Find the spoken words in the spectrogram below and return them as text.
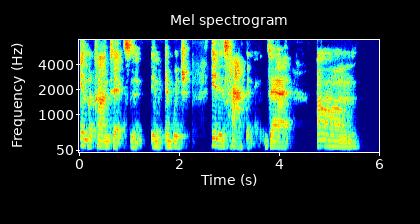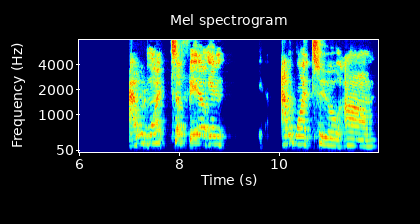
in the context in, in, in which it is happening. That um, I would want to feel in I would want to um,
